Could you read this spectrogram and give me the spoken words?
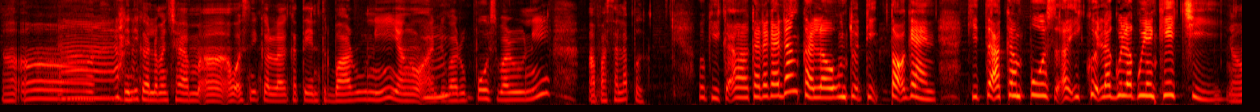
Ha ah. Jadi kalau macam uh, awak sendiri kalau kata yang terbaru ni yang awak Hmm. ada baru post baru ni uh, pasal apa? Okey, uh, kadang-kadang kalau untuk TikTok kan, kita akan post uh, ikut lagu-lagu yang catchy. Oh,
